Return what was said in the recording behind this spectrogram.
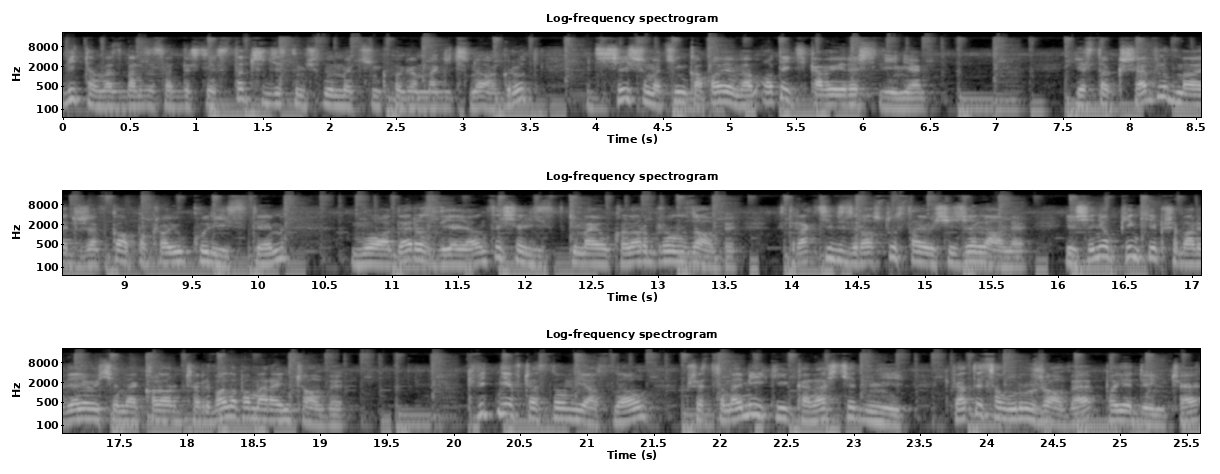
Witam Was bardzo serdecznie w 137 odcinku programu Magiczny Ogród. W dzisiejszym odcinku opowiem Wam o tej ciekawej roślinie. Jest to krzew lub małe drzewko o pokroju kulistym. Młode, rozwijające się listki mają kolor brązowy. W trakcie wzrostu stają się zielone. Jesienią pięknie przebarwiają się na kolor czerwono-pomarańczowy. Kwitnie wczesną wiosną przez co najmniej kilkanaście dni. Kwiaty są różowe, pojedyncze,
